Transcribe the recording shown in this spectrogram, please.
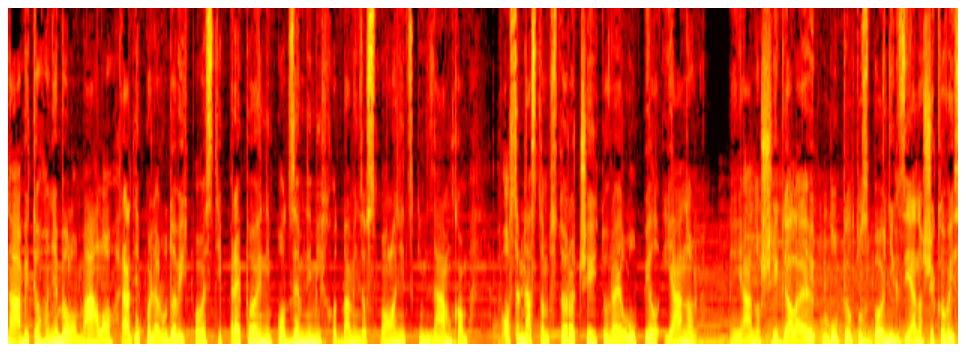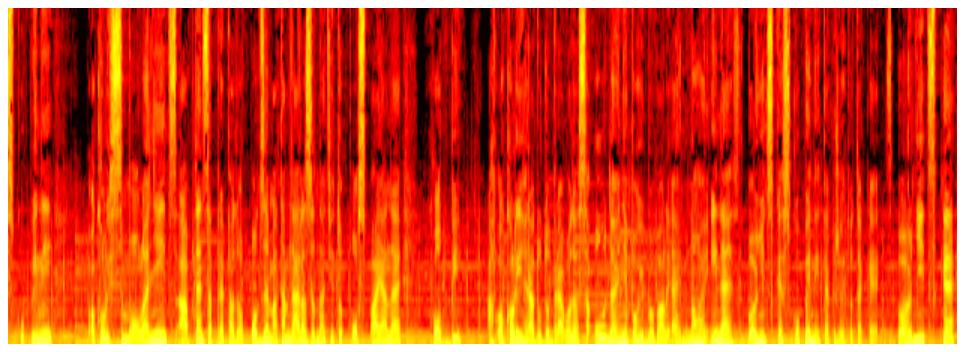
No aby toho nebolo málo, hrad je podľa ľudových povestí prepojený podzemnými chodbami so Smolenickým zámkom. V 18. storočí tu vraj lúpil Jano, Janošik, ale lúpil tu zbojník z Janošikovej skupiny okolí Smoleníc a ten sa prepadol podzem a tam narazil na tieto pospájané chodby a v okolí hradu Dobrá voda sa údajne pohybovali aj mnohé iné zbojnícke skupiny, takže je to také zbojnícke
